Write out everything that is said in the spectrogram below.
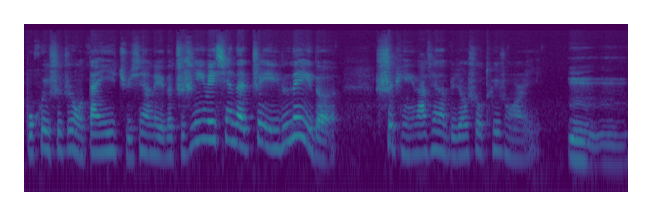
不会是这种单一局限类的，只是因为现在这一类的视频它现在比较受推崇而已。嗯嗯，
